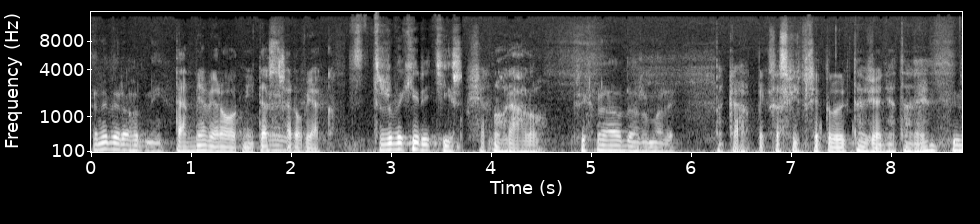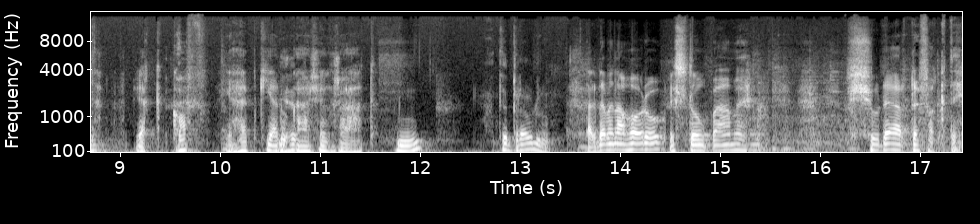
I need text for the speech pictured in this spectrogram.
Ten je věrohodný. Ten je věrohodný, to je středověk. Středověký rytíř. Všechno hrálo. Všechno dal dohromady. Tak já bych se spíš přitulil k té ženě tady. Jak kov je hebký a dokáže hřát. Máte pravdu. Tak jdeme nahoru, vystoupáme. Všude artefakty.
